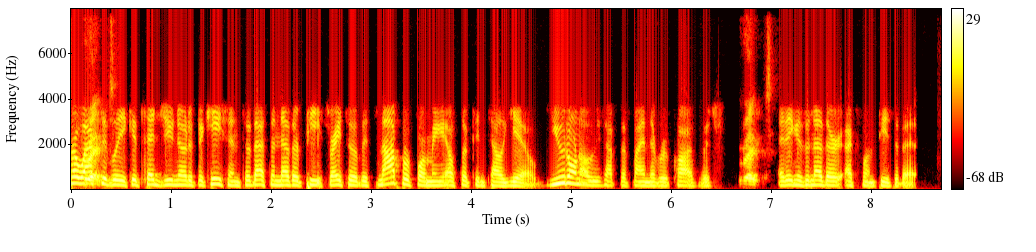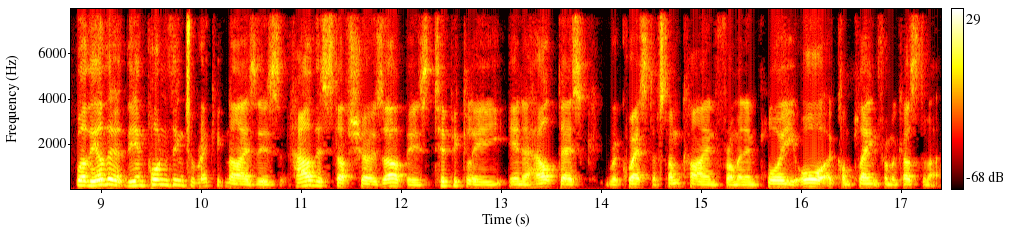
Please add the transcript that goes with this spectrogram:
Proactively, it could send you notifications. So that's another piece, right? So if it's not performing, it also can tell you. You don't always have to find the root cause, which Correct. I think is another excellent piece of it. Well, the other, the important thing to recognize is how this stuff shows up is typically in a help desk request of some kind from an employee or a complaint from a customer.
